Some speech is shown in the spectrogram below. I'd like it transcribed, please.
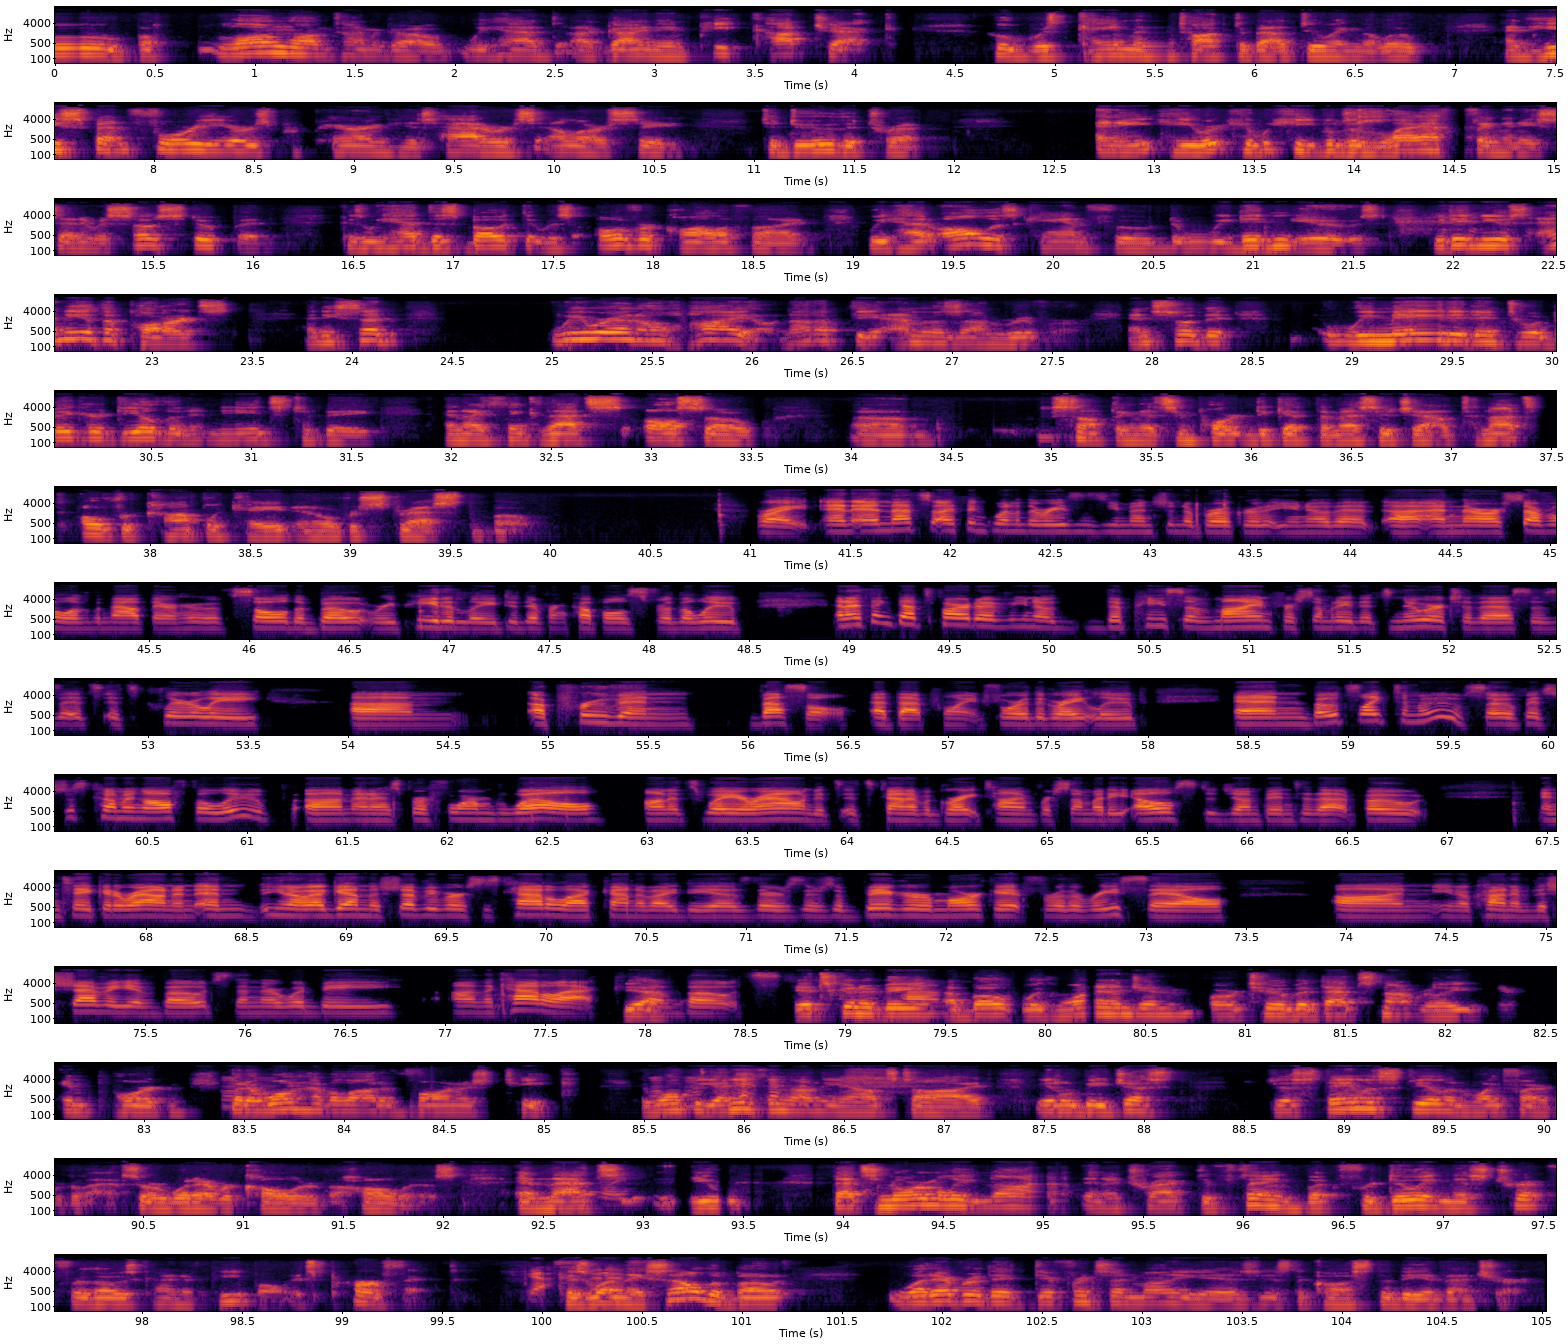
ooh, long long time ago, we had a guy named Pete Kopchak who was came and talked about doing the loop. And he spent four years preparing his Hatteras LRC to do the trip. And he, he, he was laughing and he said it was so stupid because we had this boat that was overqualified. We had all this canned food that we didn't use. We didn't use any of the parts. And he said, we were in Ohio, not up the Amazon River. And so that we made it into a bigger deal than it needs to be. And I think that's also um, something that's important to get the message out to not overcomplicate and overstress the boat right and and that's i think one of the reasons you mentioned a broker that you know that uh, and there are several of them out there who have sold a boat repeatedly to different couples for the loop. And i think that's part of you know the peace of mind for somebody that's newer to this is it's it's clearly um, a proven vessel at that point for the great loop. And boats like to move so if it's just coming off the loop um, and has performed well on its way around, it's it's kind of a great time for somebody else to jump into that boat and take it around. And and you know, again, the Chevy versus Cadillac kind of ideas. There's there's a bigger market for the resale on you know kind of the Chevy of boats than there would be on the Cadillac yeah. of boats. It's going to be um, a boat with one engine or two, but that's not really important. But mm-hmm. it won't have a lot of varnished teak. It mm-hmm. won't be mm-hmm. anything on the outside. It'll be just just stainless steel and white fiberglass or whatever color the hull is. And exactly. that's you that's normally not an attractive thing, but for doing this trip for those kind of people, it's perfect. Because yes, when is. they sell the boat, whatever the difference in money is, is the cost of the adventure.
